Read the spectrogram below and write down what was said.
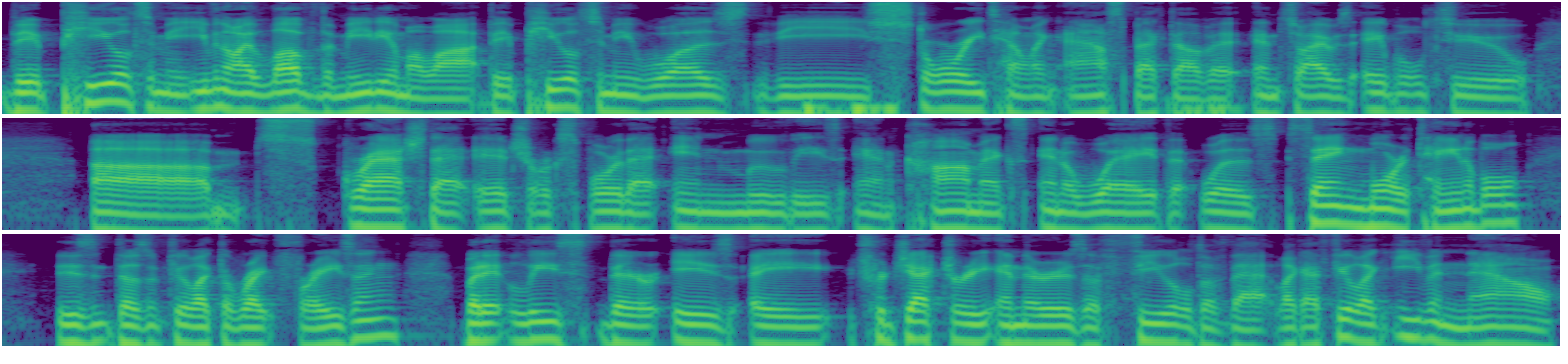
the appeal to me even though i love the medium a lot the appeal to me was the storytelling aspect of it. And so i was able to um, scratch that itch or explore that in movies and comics in a way that was saying more attainable isn't doesn't feel like the right phrasing but at least there is a trajectory and there is a field of that like i feel like even now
